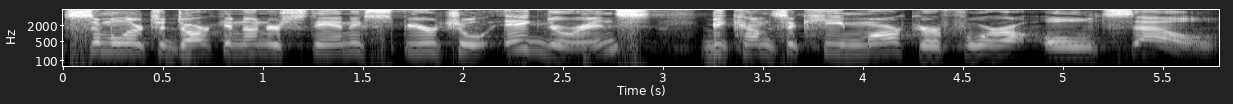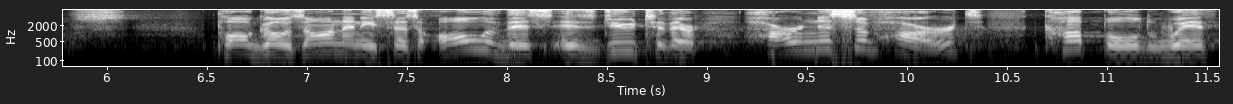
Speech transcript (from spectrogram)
Similar to darkened understanding, spiritual ignorance becomes a key marker for our old selves. Paul goes on and he says, All of this is due to their hardness of heart coupled with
